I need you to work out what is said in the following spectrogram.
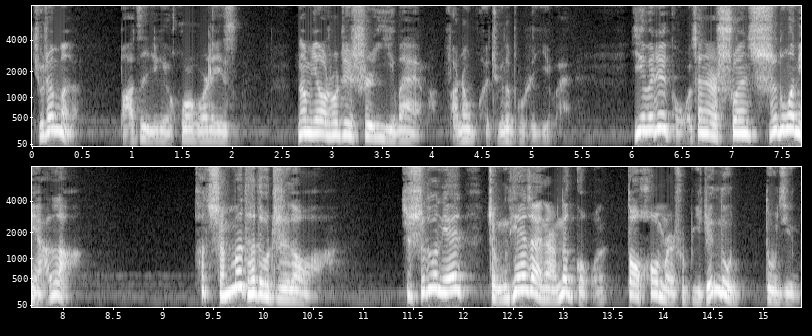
就这么的把自己给活活勒死。那么要说这是意外吗？反正我觉得不是意外，因为这狗在那拴十多年了，它什么它都知道啊。这十多年，整天在那儿，那狗到后面说比人都都精，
